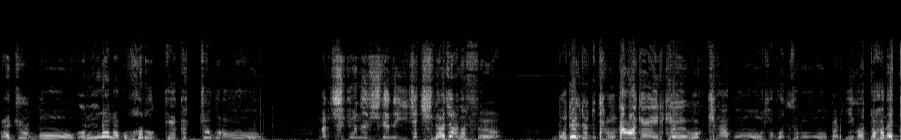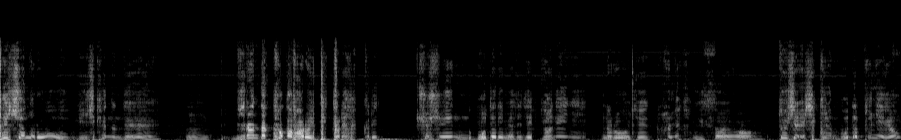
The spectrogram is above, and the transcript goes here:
아주 뭐 음란하고 화롭게 그쪽으로 막 치부하는 시대는 이제 지나지 않았어요? 모델들도 당당하게 이렇게 워킹하고 속옷으로 이것도 하나의 패션으로 인식했는데 음, 미란다 커가 바로 이 빅토리아 시크릿 출신 모델이면서 이제 연예인으로 이제 활약하고 있어요. 또 시- 시크릿 모델뿐이에요?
